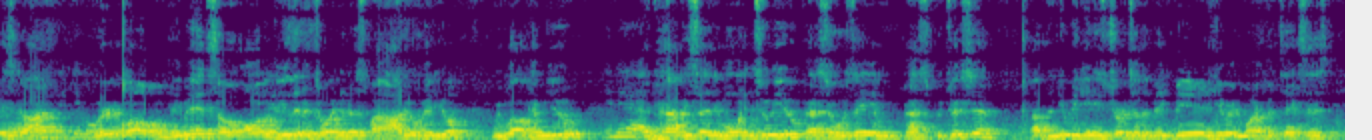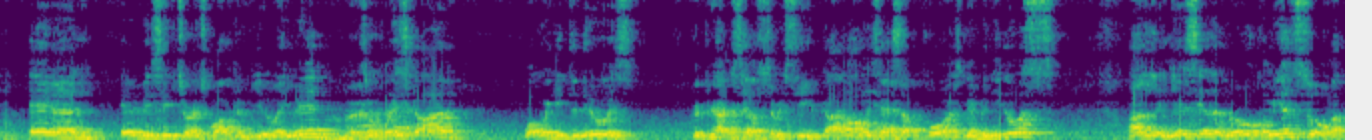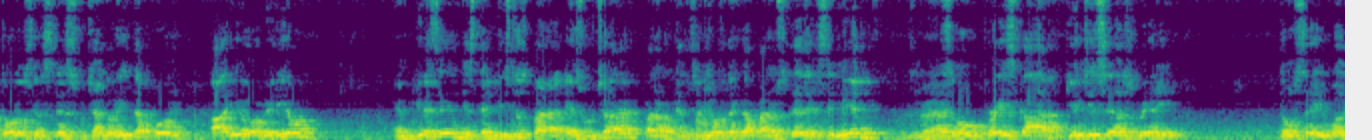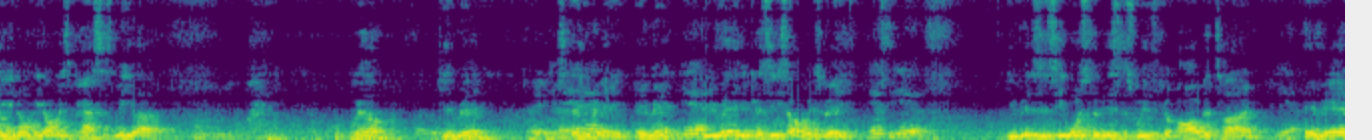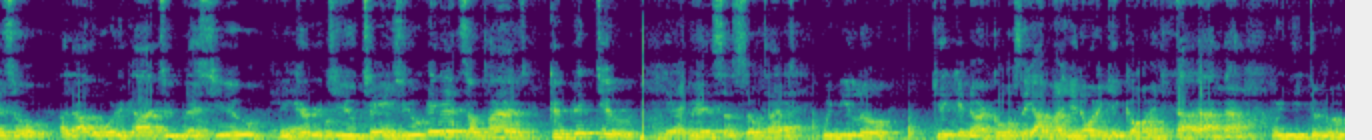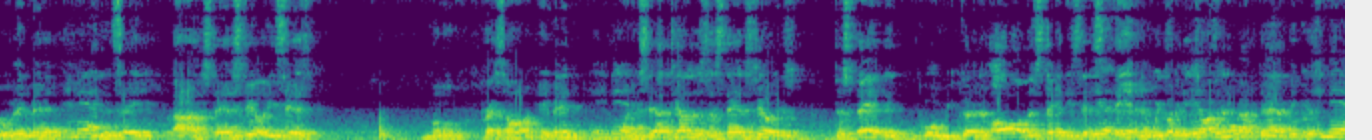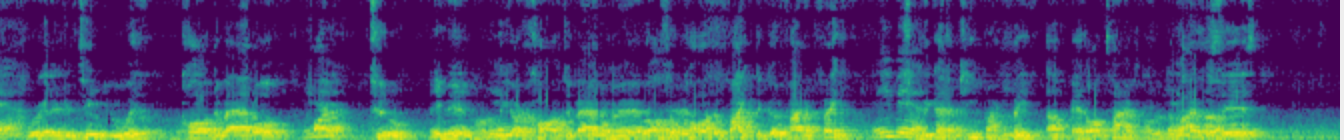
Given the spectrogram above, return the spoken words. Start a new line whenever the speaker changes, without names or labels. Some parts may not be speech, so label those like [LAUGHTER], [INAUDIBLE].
Praise God. We're on. Amen. So all of you that are joining us by audio video, we welcome you.
Amen.
And happy Sunday morning to you, Pastor Jose and Pastor Patricia of the New Beginnings Church of the Big Bend here in Marfa, Texas, and NBC Church welcome you. Amen.
Amen.
So praise God. What we need to do is prepare ourselves to receive. God always has something for us. Bienvenidos a la iglesia del nuevo comienzo. A todos los que estén escuchando ahorita por audio o video. Empiecen, estén listos para escuchar, para lo que el Señor tenga para ustedes. Amen.
Amen.
So praise God. Get yourselves ready. Don't say, well, you know, he always passes me up. [LAUGHS] Well, get ready. Stay ready. Amen.
Yes.
Be ready because he's always ready.
Yes, he is.
He visits, he wants to visit with you all the time.
Yes.
Amen. So allow the word of God to bless you,
Amen.
encourage you, change you, and sometimes convict you.
Yes.
Amen. So sometimes
Yeah.
we need a little kick in our llama, you know, to get going. [LAUGHS] we need to move. Amen.
Amen.
He didn't say uh, stand still. He says move, press on. Amen.
Amen.
When he said tells us to stand still, is to stand. And when we've done all the stand, he says
Yes.
stand, and we're going to be
Stand
talking about that because
Amen.
we're going to continue with call to battle
Amen.
part two. Amen. We are called to battle.
Amen.
We're also called to fight the good fight of faith.
Amen.
So we got to keep our faith up at all times. The Bible says,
